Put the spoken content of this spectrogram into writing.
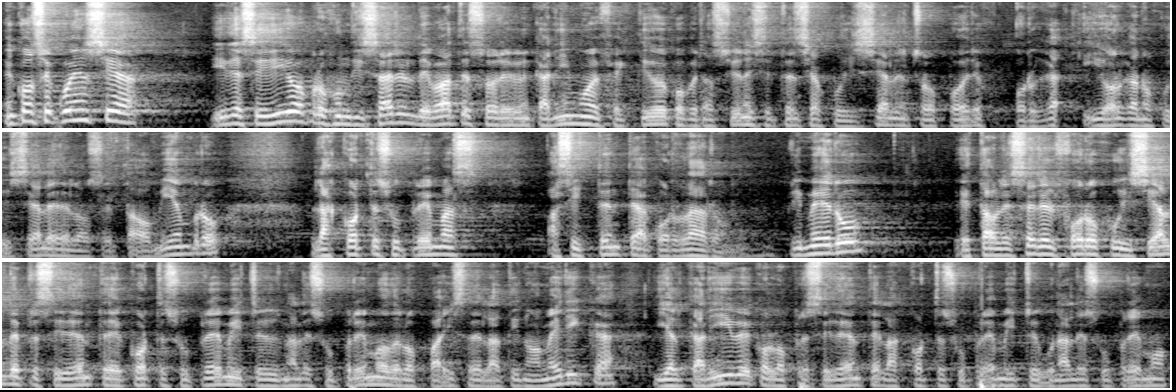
En consecuencia, y decidió a profundizar el debate sobre mecanismos efectivos de cooperación y asistencia judicial entre los poderes y órganos judiciales de los Estados miembros, las Cortes Supremas asistentes acordaron, primero, establecer el foro judicial de presidentes de Cortes Supremas y Tribunales Supremos de los países de Latinoamérica y el Caribe con los presidentes de las Cortes Supremas y Tribunales Supremos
